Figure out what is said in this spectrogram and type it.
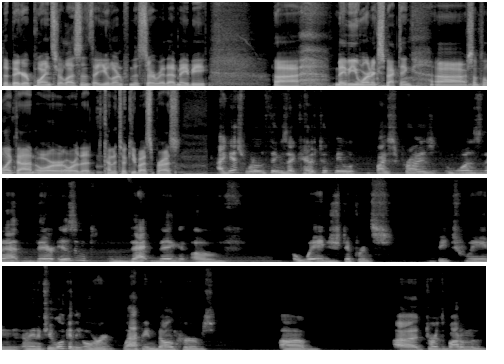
the bigger points or lessons that you learned from the survey that maybe uh, maybe you weren't expecting, uh, something like that, or or that kind of took you by surprise? I guess one of the things that kind of took me by surprise was that there isn't that big of a wage difference between. I mean, if you look at the overlapping bell curves, uh, uh, towards the bottom of the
